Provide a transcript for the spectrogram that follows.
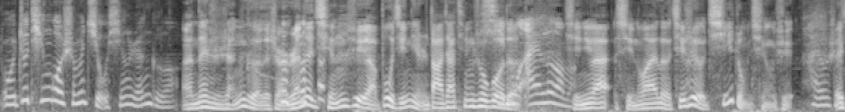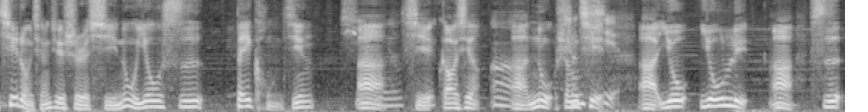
我就听过什么九型人格，啊，那是人格的事儿。人的情绪啊，不仅仅是大家听说过的喜怒哀乐嘛，喜怒哀喜怒哀乐，其实有七种情绪。这还有什么？七种情绪是喜怒忧思悲恐惊喜啊喜高兴嗯啊，怒生生气气啊，忧忧虑啊，思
